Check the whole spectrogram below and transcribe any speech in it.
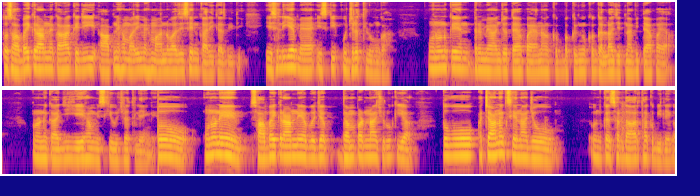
تو صحابہ کرام نے کہا کہ جی آپ نے ہماری مہمان نوازی سے انکاری کر دی تھی، اس لیے میں اس کی اجرت لوں گا۔ انہوں کے درمیان جو طے پایا نا، بکریوں کا گلہ جتنا بھی طے پایا، انہوں نے کہا جی یہ ہم اس کی اجرت لیں گے۔ تو انہوں نے صحابہ کرام نے اب جب دم پڑنا شروع کیا تو وہ اچانک سے نا جو ان کا سردار تھا قبیلے کا،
